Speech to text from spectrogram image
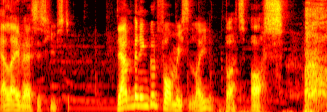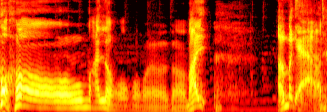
LA versus Houston. They haven't been in good form recently, but us. Oh, my lord, oh, mate. Oh my god.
